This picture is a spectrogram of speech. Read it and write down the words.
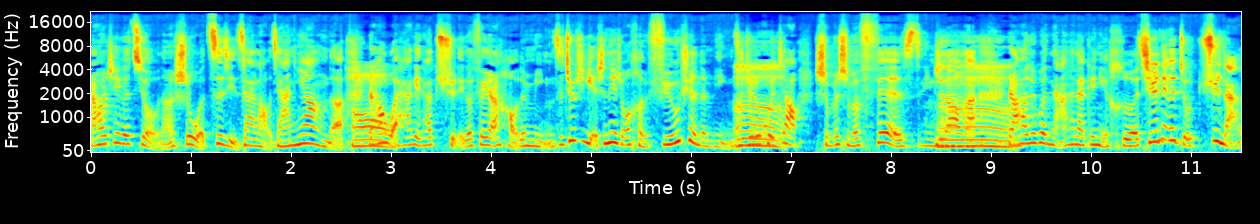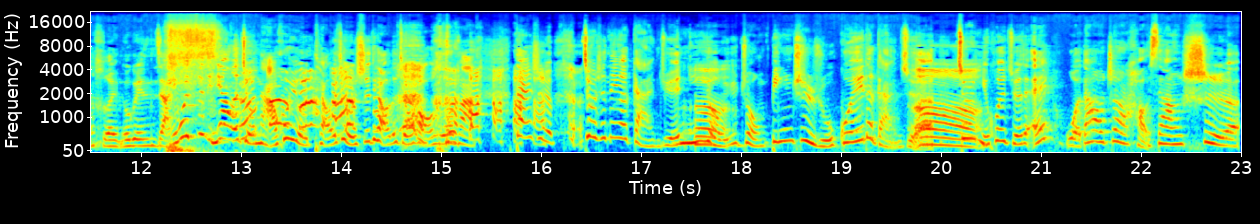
然后这个酒呢是我自己在老家酿的，哦然后我还给他取了一个非常好的名字，就是也是那种很 fusion 的名字，就是会叫什么什么 fizz，你知道吗？然后就会拿下来给你喝。其实那个酒巨难喝，我跟你讲，因为自己酿的酒哪会有调酒师调的酒好喝嘛？但是就是那个感觉，你有一种宾至如归的感觉，就是你会觉得，哎，我到这儿好像是。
